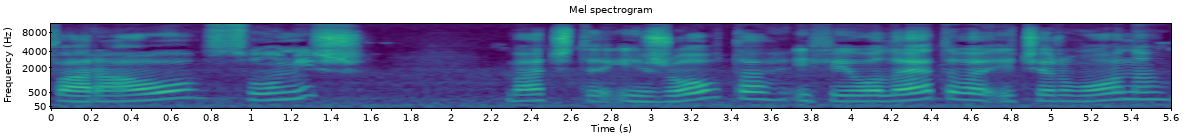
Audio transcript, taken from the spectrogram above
фарао, суміш. Бачите, і жовта, і фіолетова, і червона.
